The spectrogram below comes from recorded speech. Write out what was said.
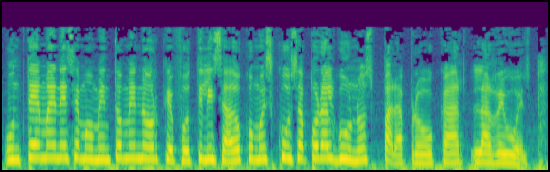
un tema en ese momento menor que fue utilizado como excusa por algunos para provocar la revuelta.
